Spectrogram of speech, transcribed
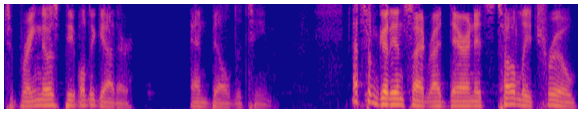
to bring those people together and build a team. That's some good insight right there, and it's totally true.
